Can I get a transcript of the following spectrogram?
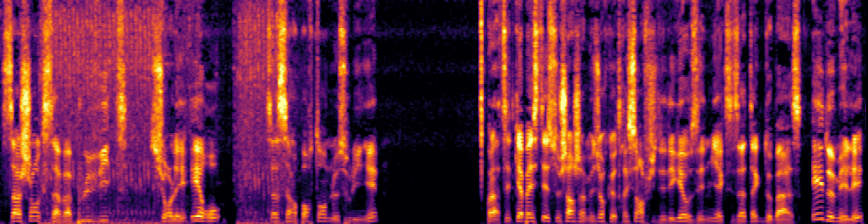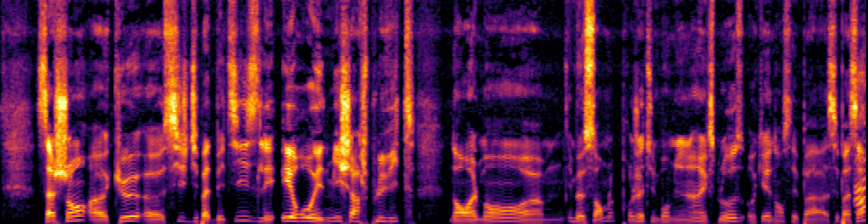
Sachant que ça va plus vite sur les héros Ça c'est important de le souligner voilà, cette capacité se charge à mesure que Tracer inflige des dégâts aux ennemis avec ses attaques de base et de mêlée, sachant euh, que, euh, si je dis pas de bêtises, les héros ennemis chargent plus vite, normalement, euh, il me semble. Projette une bombe, il explose, ok non c'est pas, pas ça,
